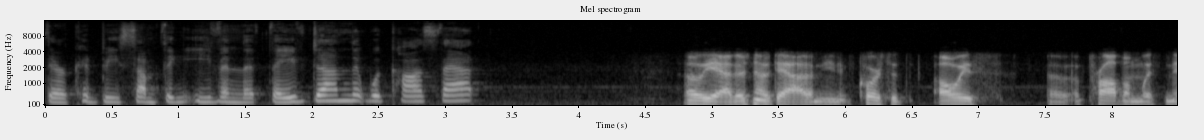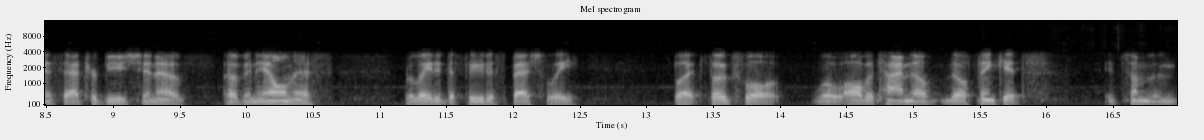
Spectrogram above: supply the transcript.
there could be something even that they've done that would cause that? Oh yeah, there's no doubt. I mean, of course, it's always a, problem with misattribution of, of an illness related to food, especially. But folks will will all the time they'll they'll think it's it's something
